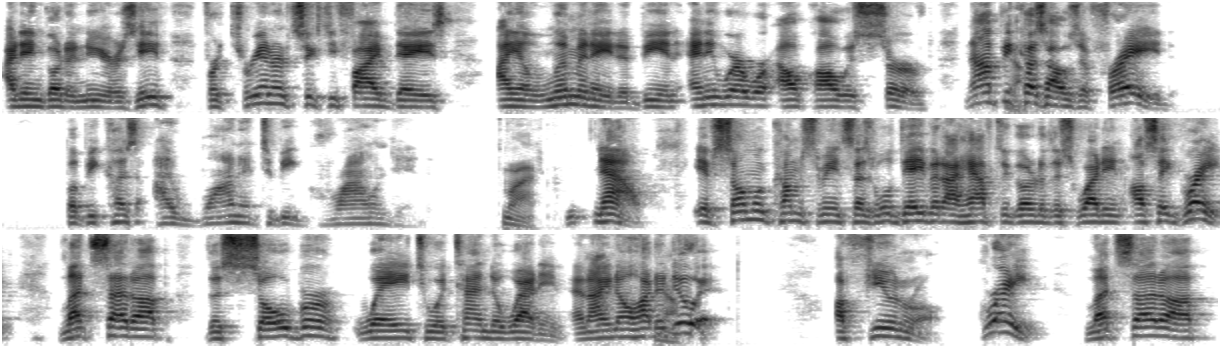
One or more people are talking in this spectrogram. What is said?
I didn't go to New Year's Eve for 365 days. I eliminated being anywhere where alcohol was served, not because yeah. I was afraid, but because I wanted to be grounded. Right. Now, if someone comes to me and says, Well, David, I have to go to this wedding, I'll say, Great, let's set up the sober way to attend a wedding. And I know how to yeah. do it. A funeral. Great. Let's set up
